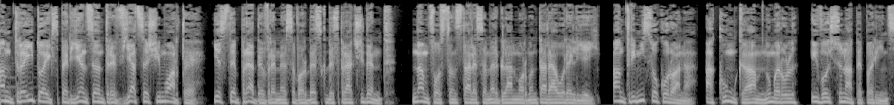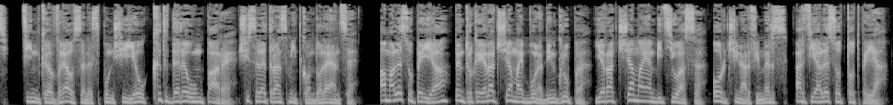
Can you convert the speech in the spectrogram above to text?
Am trăit o experiență între viață și moarte. Este prea devreme să vorbesc despre accident. N-am fost în stare să merg la înmormântarea Aureliei. Am trimis o coroană. Acum că am numărul, îi voi suna pe părinți, fiindcă vreau să le spun și eu cât de rău îmi pare și să le transmit condoleanțe. Am ales-o pe ea pentru că era cea mai bună din grupă, era cea mai ambițioasă. Oricine ar fi mers, ar fi ales-o tot pe ea.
